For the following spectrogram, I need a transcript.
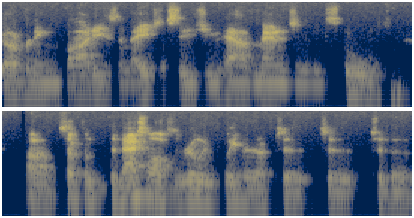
governing bodies and agencies you have managing these schools. Uh, so from the national office is really leaving it up to, to, to the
